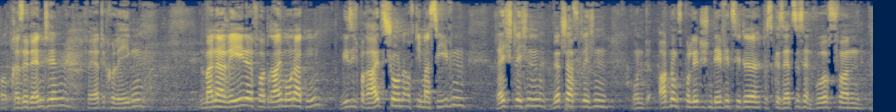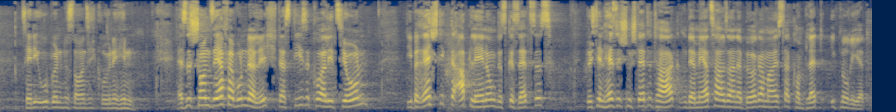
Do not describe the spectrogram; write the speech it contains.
Frau Präsidentin, verehrte Kollegen! In meiner Rede vor drei Monaten wies ich bereits schon auf die massiven rechtlichen, wirtschaftlichen und ordnungspolitischen Defizite des Gesetzentwurfs von CDU, BÜNDNIS 90 die GRÜNE hin. Es ist schon sehr verwunderlich, dass diese Koalition die berechtigte Ablehnung des Gesetzes durch den Hessischen Städtetag und der Mehrzahl seiner Bürgermeister komplett ignoriert.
